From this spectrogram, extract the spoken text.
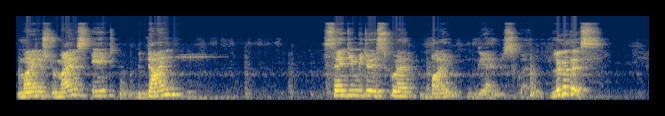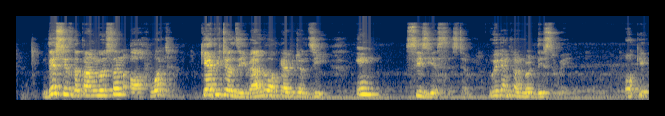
minus 2 minus 8 dyne centimeter square by gram square. Look at this. This is the conversion of what? Capital G value of capital G in CGS system. We can convert this way. Okay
